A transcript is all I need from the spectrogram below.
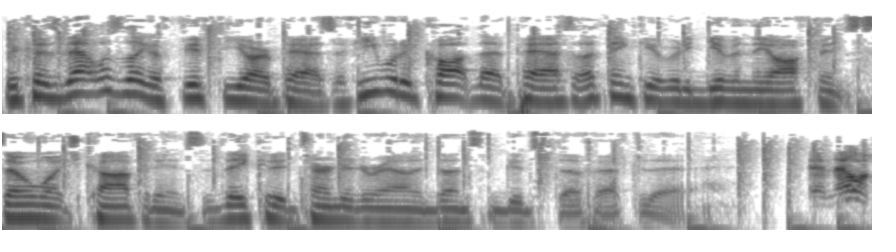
Because that was like a 50 yard pass. If he would have caught that pass, I think it would have given the offense so much confidence that they could have turned it around and done some good stuff after that. and that was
